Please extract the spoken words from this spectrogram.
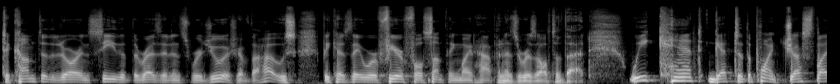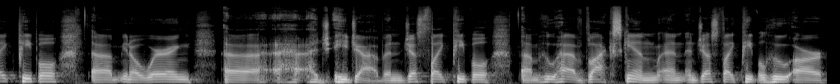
to come to the door and see that the residents were Jewish of the house because they were fearful something might happen as a result of that. We can't get to the point, just like people, um, you know, wearing uh, hijab, and just like people um, who have black skin, and, and just like people who are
